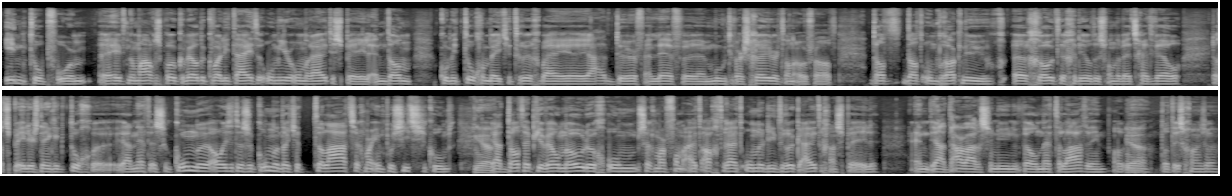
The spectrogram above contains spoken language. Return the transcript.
in topvorm eh, heeft normaal gesproken wel de kwaliteiten om hier onderuit te spelen. En dan kom je toch een beetje terug bij eh, ja, durf en lef, eh, moed, waar Schreuder het dan over had. Dat, dat ontbrak nu eh, grote gedeeltes van de wedstrijd wel. Dat spelers denk ik toch ja, net een seconde, al is het een seconde dat je te laat zeg maar, in positie komt. Ja. Ja. dat heb je wel nodig om zeg maar, vanuit achteruit onder die druk uit te gaan spelen. En ja, daar waren ze nu wel net te laat in. Ja. dat is gewoon zo.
